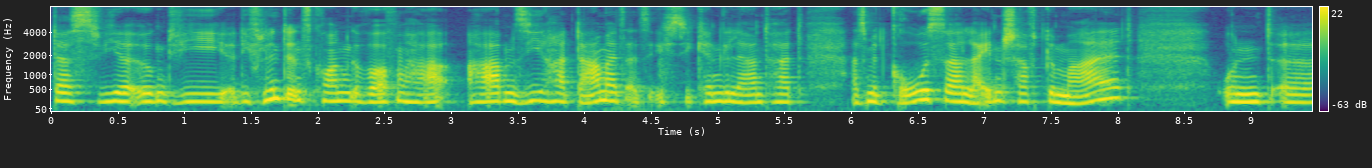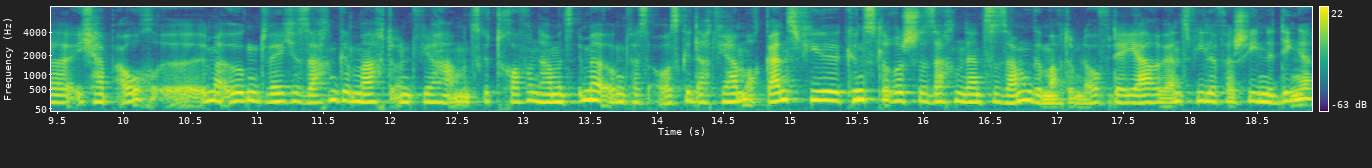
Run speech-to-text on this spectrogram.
dass wir irgendwie die Flinte ins Korn geworfen ha haben. Sie hat damals, als ich sie kennengelernt hat, also mit großer Leidenschaft gemalt. Und äh, ich habe auch äh, immer irgendwelche Sachen gemacht und wir haben uns getroffen, haben uns immer irgendwas ausgedacht. Wir haben auch ganz viele künstlerische Sachen dann zusammen gemacht im Laufe der Jahre, ganz viele verschiedene Dinge.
